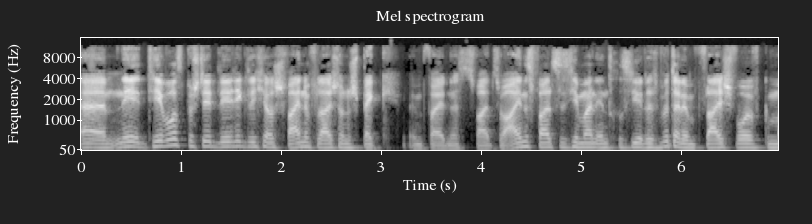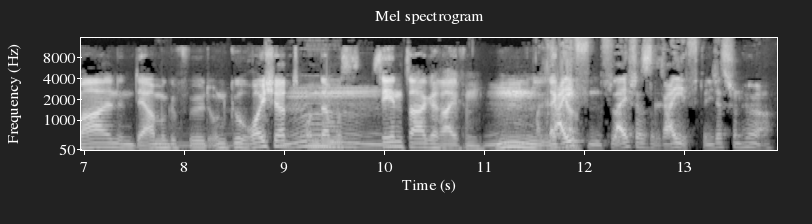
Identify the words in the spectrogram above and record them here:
Ähm, nee, Teewurst besteht lediglich aus Schweinefleisch und Speck im Verhältnis 2 zu 1, falls es jemand interessiert. Es wird dann im Fleischwolf gemahlen, in Därme gefüllt und geräuchert und dann muss Mm. es 10 Tage reifen. mm, Mm. Reifen, Fleisch, das reift, wenn ich das schon höre.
